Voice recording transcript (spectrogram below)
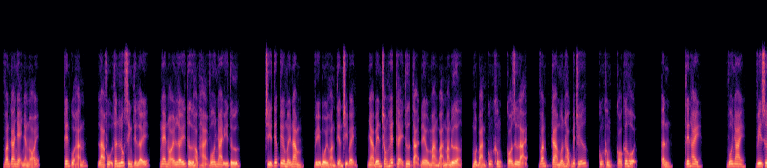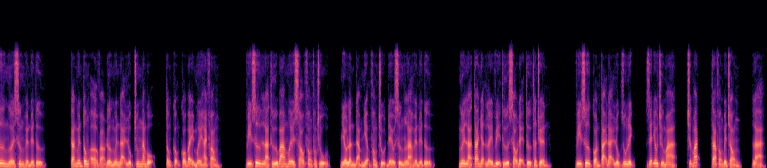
Văn ca nhẹ nhàng nói tên của hắn là phụ thân lúc sinh tiền lấy, nghe nói lấy từ học hải vô nhai ý tứ. Chỉ tiếp kia mấy năm, vì bồi hoàn tiền trị bệnh, nhà bên trong hết thệ thư tạ đều mang bán mang đưa, một bản cũng không có dư lại, văn ca muốn học biết chữ, cũng không có cơ hội. Ân, tên hay. Vô nhai, vi sư người xưng huyền nguyên tử. Càn nguyên tông ở vào đường nguyên đại lục trung nam bộ, tổng cộng có bảy mươi hai phong. Vi sư là thứ ba mươi sáu phong phong chủ, nhiều lần đảm nhiệm phong chủ đều xưng là huyền nguyên tử. Ngươi là ta nhận lấy vị thứ sáu đệ tử thân truyền. Vi sư còn tại đại lục du lịch, giết yêu trừ ma, trước mắt, ta phong bên trong là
